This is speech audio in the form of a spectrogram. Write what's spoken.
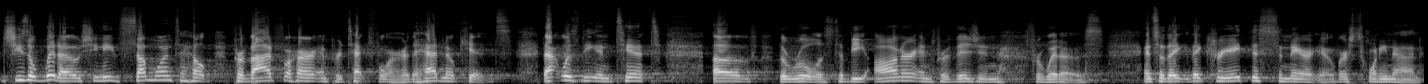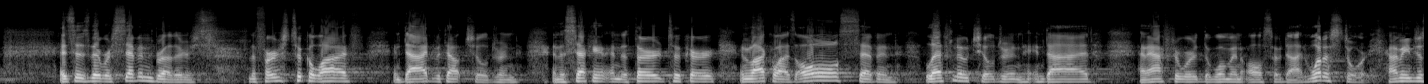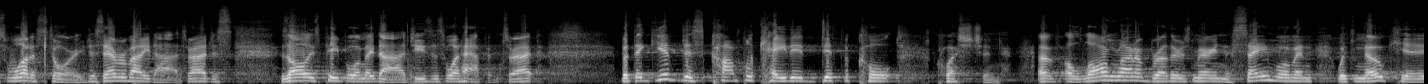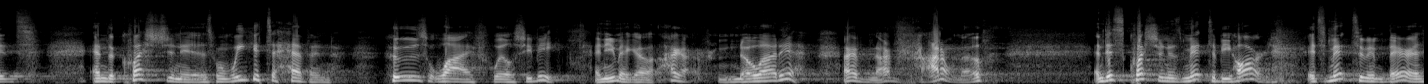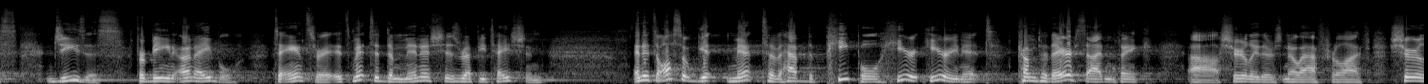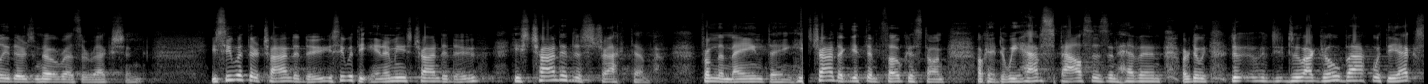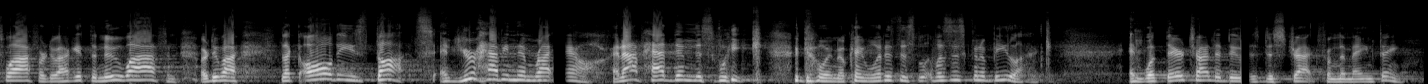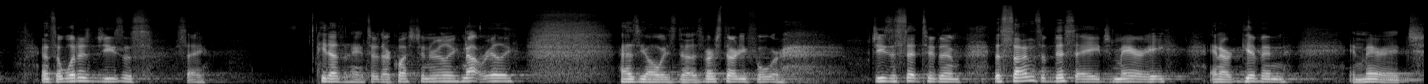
She's a widow. She needs someone to help provide for her and protect for her. They had no kids. That was the intent of the rule, is to be honor and provision for widows. And so they, they create this scenario, verse 29. It says, There were seven brothers. The first took a wife and died without children, and the second and the third took her, and likewise all seven left no children and died, and afterward the woman also died. What a story. I mean, just what a story. Just everybody dies, right? Just there's all these people and they die. Jesus, what happens, right? But they give this complicated, difficult question of a long line of brothers marrying the same woman with no kids and the question is when we get to heaven, whose wife will she be? And you may go, I have no idea. I, have, I, I don't know. And this question is meant to be hard. It's meant to embarrass Jesus for being unable to answer it. It's meant to diminish his reputation. And it's also get, meant to have the people hear, hearing it come to their side and think, ah, surely there's no afterlife. Surely there's no resurrection. You see what they're trying to do? You see what the enemy's trying to do? He's trying to distract them from the main thing. He's trying to get them focused on, okay, do we have spouses in heaven? Or do, we, do, do I go back with the ex wife? Or do I get the new wife? And, or do I, like all these thoughts, and you're having them right now. And I've had them this week going, okay, what is this, what's this going to be like? And what they're trying to do is distract from the main thing. And so what does Jesus say? He doesn't answer their question, really. Not really, as he always does. Verse 34 Jesus said to them, The sons of this age marry and are given in marriage.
